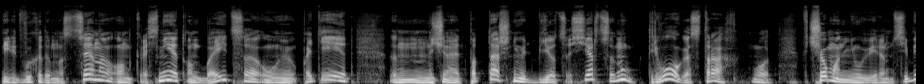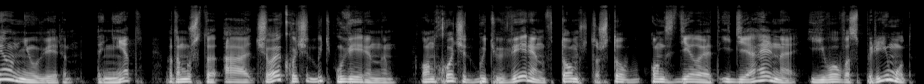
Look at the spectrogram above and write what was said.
Перед выходом на сцену он краснеет, он боится, него потеет, начинает подташнивать, бьется сердце. Ну, тревога, страх. Вот. В чем он не уверен? В себе он не уверен? Да нет. Потому что а человек хочет быть уверенным. Он хочет быть уверен в том, что что он сделает идеально, и его воспримут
